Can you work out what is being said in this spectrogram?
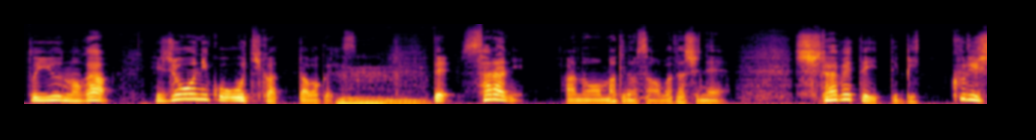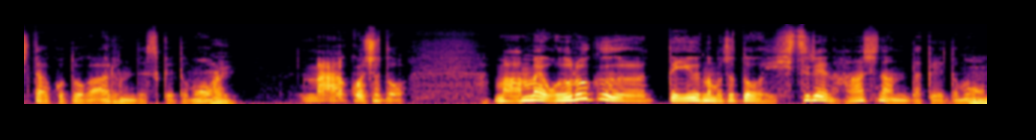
というのが非常にこう大きかったわけです。でさらにあの牧野さん私ね調べていってびっくりしたことがあるんですけども、はいまあこれちょっと、まあ、あんまり驚くっていうのもちょっと失礼な話なんだけれども、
